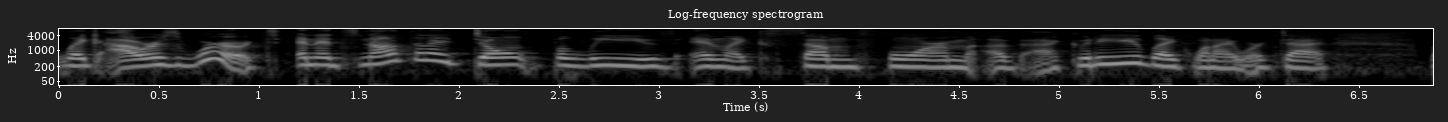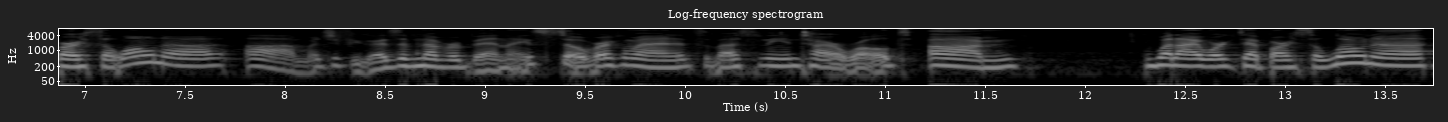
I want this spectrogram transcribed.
like hours worked. And it's not that I don't believe in like some form of equity. Like when I worked at Barcelona, um, which if you guys have never been, I still recommend. It's the best in the entire world. Um, when I worked at Barcelona,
